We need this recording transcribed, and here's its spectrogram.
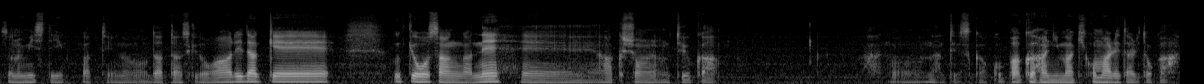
その見せていくかっていうのだったんですけどあれだけ右京さんがね、えー、アクションというか何ていうんですかこう爆破に巻き込まれたりとか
